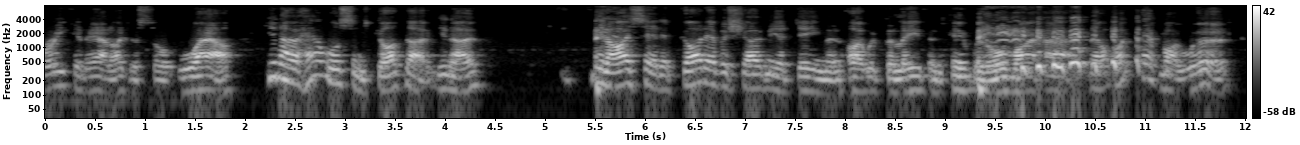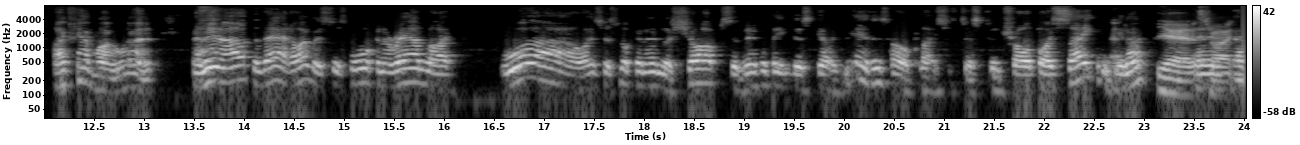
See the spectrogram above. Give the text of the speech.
freaking out. I just thought, wow, you know, how awesome's God though? You know, you know, I said if God ever showed me a demon, I would believe in Him with all my heart. now I kept my word. I kept my word, and then after that, I was just walking around like. Wow, I was just looking in the shops and everything, just going, yeah, this whole place is just controlled by Satan, you know? Yeah, that's and, right. uh,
